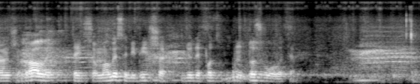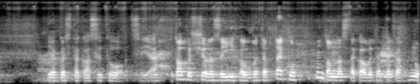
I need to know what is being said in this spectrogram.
Раніше брали та й все, могли собі більше люди ну, дозволити. Якось така ситуація. Також вчора заїхав в ветептеку. Ну, там у нас така ветептека, ну,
